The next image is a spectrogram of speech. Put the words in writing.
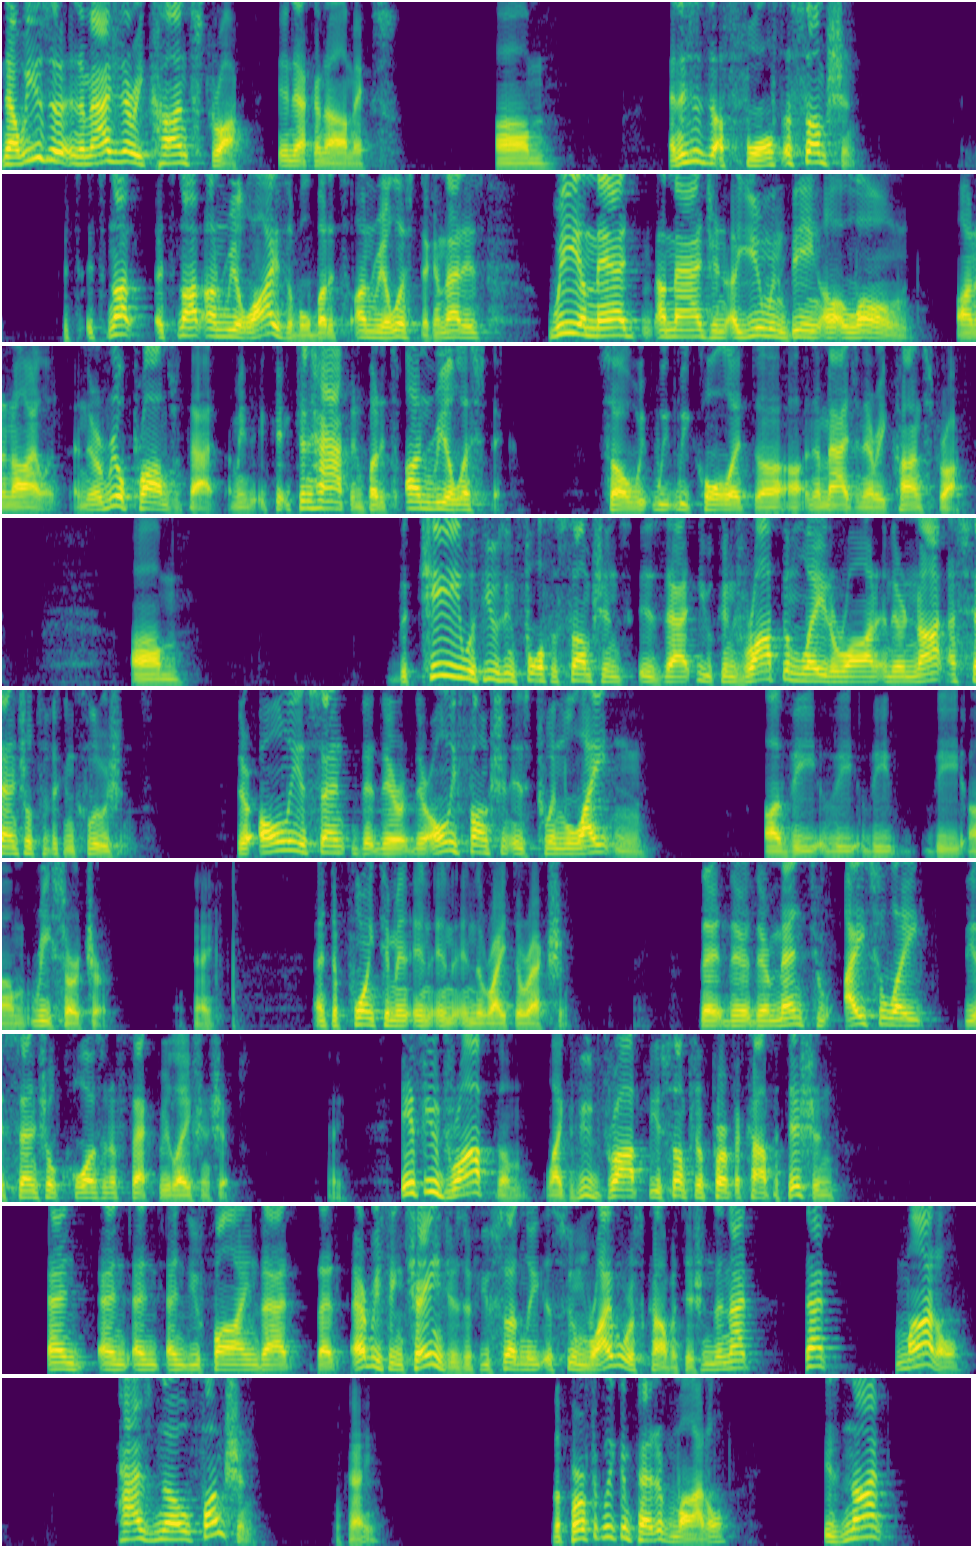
Now we use an imaginary construct in economics um, and this is a false assumption. It's, it's, not, it's not unrealizable, but it's unrealistic. And that is we imag imagine a human being alone on an island, and there are real problems with that. I mean, it, can happen, but it's unrealistic. So we, we, we call it uh, uh, an imaginary construct. Um, the key with using false assumptions is that you can drop them later on, and they're not essential to the conclusions. Their only, their, their only function is to enlighten uh, the, the, the, the um, researcher, okay, and to point him in, in, in the right direction. They're, they're, they're meant to isolate the essential cause and effect relationships. Okay? If you drop them, like if you drop the assumption of perfect competition, and, and, and, and you find that, that everything changes if you suddenly assume rivalrous competition, then that, that model has no function. Okay? The perfectly competitive model is not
